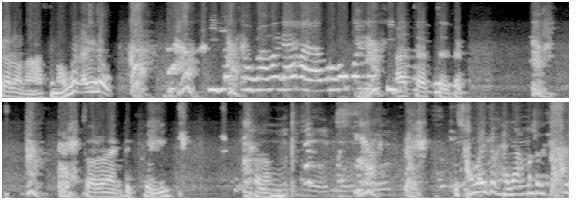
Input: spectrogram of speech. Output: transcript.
চলো না আসো না ওকে লাগিয়ে দাও। আচ্ছা আচ্ছা আচ্ছা। চলো না একটু খেলি। চলো। সবাই তো খেলে আমাদের খেতে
